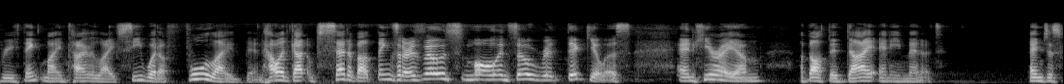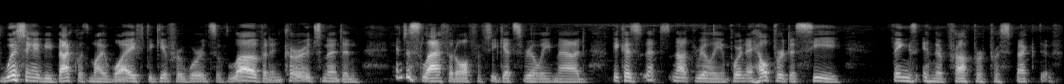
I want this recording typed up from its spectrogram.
rethink my entire life, see what a fool I'd been, how I'd got upset about things that are so small and so ridiculous. And here I am about to die any minute. And just wishing I'd be back with my wife to give her words of love and encouragement and, and just laugh it off if she gets really mad, because that's not really important. To help her to see things in their proper perspective.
